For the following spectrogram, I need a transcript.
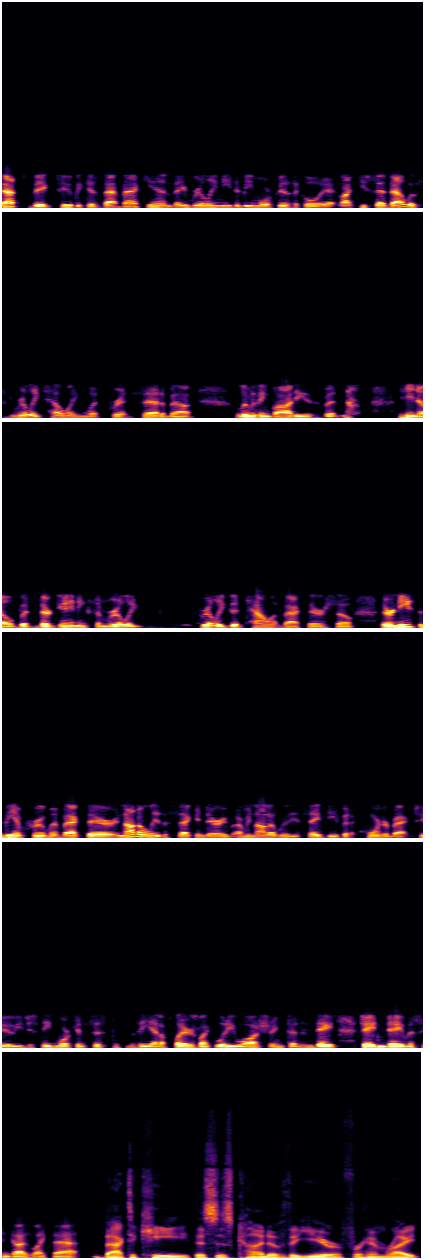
that's big too because that back end they really need to be more physical. Like you said, that was really telling what Brent said about losing bodies, but you know, but they're gaining some really really good talent back there. So there needs to be improvement back there. Not only the secondary, I mean, not only the safeties, but at cornerback too. You just need more consistency out of players like Woody Washington and da- Jaden Davis and guys like that. Back to Key, this is kind of the year for him, right?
